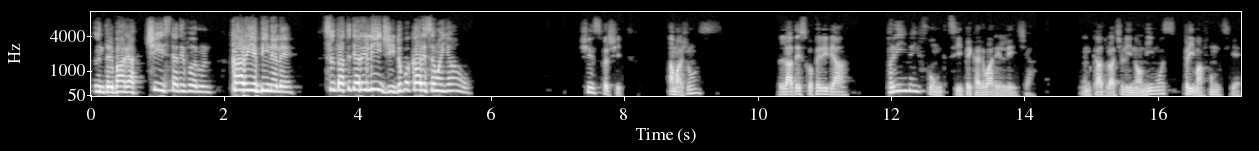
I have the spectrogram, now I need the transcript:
întrebarea ce este adevărul, care e binele. Sunt atâtea religii după care să mă iau. Și în sfârșit am ajuns la descoperirea primei funcții pe care o are legea. În cadrul acelui nomimus, prima funcție,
